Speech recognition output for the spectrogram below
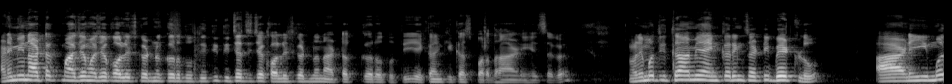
आणि मी नाटक माझ्या माझ्या कॉलेजकडनं करत होती ती तिच्या तिच्या कॉलेजकडनं नाटक करत होती एकांकिका स्पर्धा आणि हे सगळं. आणि मग तिथं आम्ही अँकरिंगसाठी भेटलो. आणि मग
